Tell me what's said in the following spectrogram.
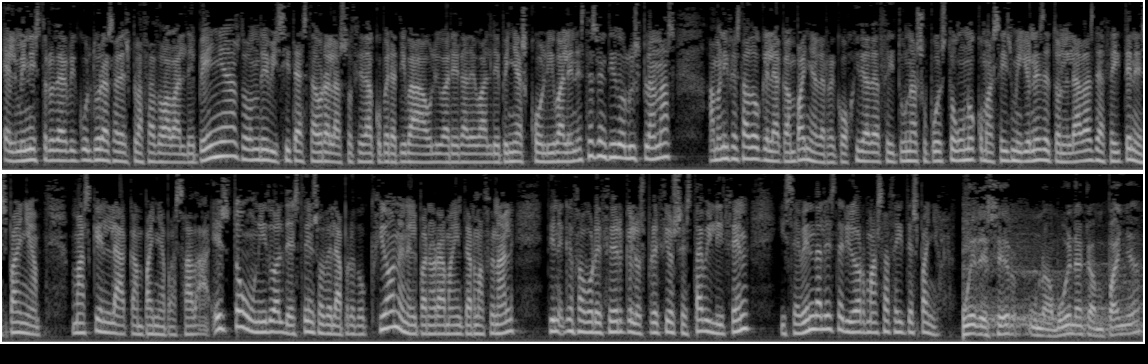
El ministro de Agricultura se ha desplazado a Valdepeñas, donde visita hasta ahora la Sociedad Cooperativa Olivarera de Valdepeñas Colival. En este sentido, Luis Planas ha manifestado que la campaña de recogida de aceituna ha supuesto 1,6 millones de toneladas de aceite en España, más que en la campaña pasada. Esto, unido al descenso de la producción en el panorama internacional, tiene que favorecer que los precios se estabilicen y se venda al exterior más aceite español. Puede ser una buena campaña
